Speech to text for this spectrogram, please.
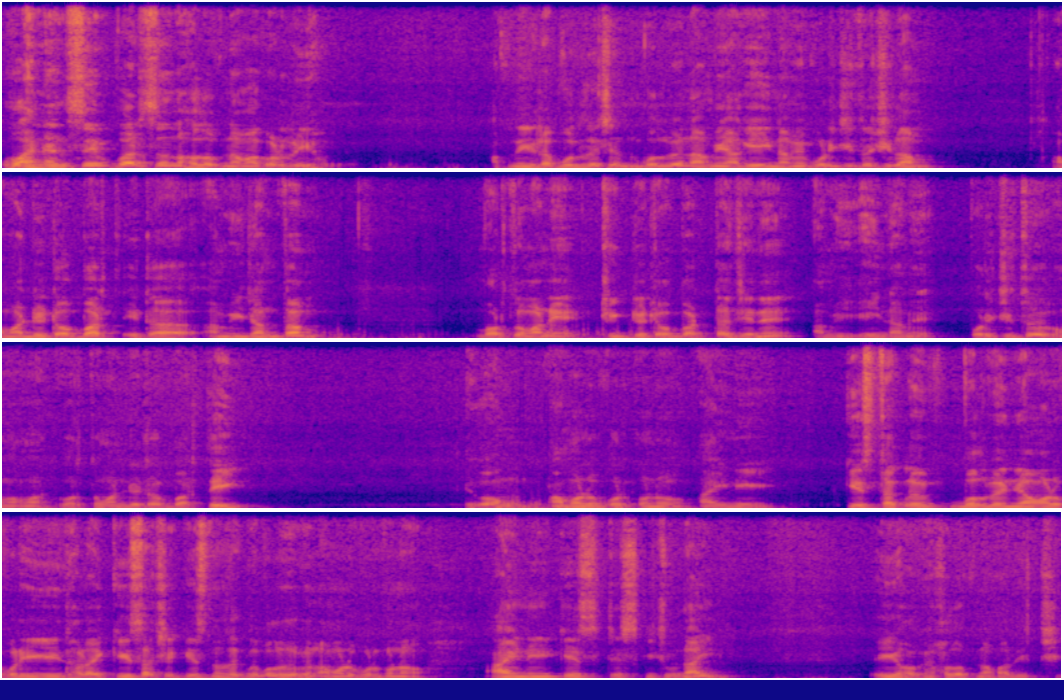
ওয়ান অ্যান্ড সেম পারসন হলফনামা করলেই হবে। আপনি যেটা বদলেছেন বলবেন, আমি আগে এই নামে পরিচিত ছিলাম। আমার ডেট অফ বার্থ এটা আমি জানতাম। বর্তমানে ঠিক ডেট অফ বার্থটা জেনে আমি এই নামে পরিচিত এবং আমার বর্তমান ডেট অফ বার্থেই এবং আমার ওপর কোনো আইনি কেস থাকলে বলবেন যে আমার ওপরে এই ধারায় কেস আছে কেস না থাকলে বলে দেবেন, আমার ওপর কোনো আইনি কেস টেস কিছু নাই। এই হবে হলফনামা দিচ্ছি।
